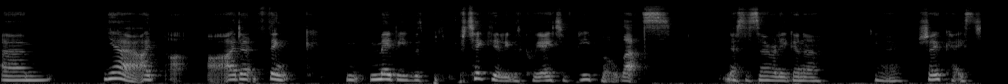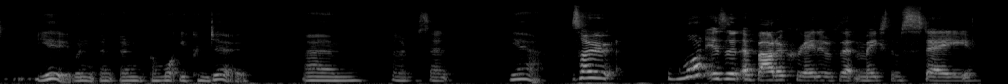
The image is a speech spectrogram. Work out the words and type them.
um, yeah, I I I don't think maybe with particularly with creative people that's necessarily gonna you know showcase you and and, and, and what you can do. Um, hundred percent. yeah, So what is it about a creative that makes them stay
